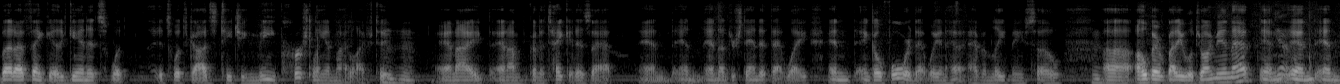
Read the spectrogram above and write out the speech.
But I think again, it's what it's what God's teaching me personally in my life too, Mhm. and I and I'm going to take it as that. And, and, and understand it that way and, and go forward that way and ha- have him lead me. So uh, I hope everybody will join me in that and, Mm-hmm. Yeah. and, and,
